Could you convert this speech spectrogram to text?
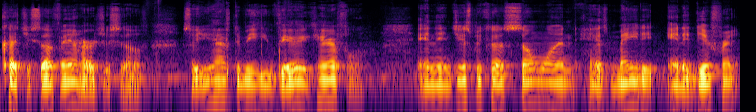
cut yourself and hurt yourself. So you have to be very careful. And then just because someone has made it in a different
